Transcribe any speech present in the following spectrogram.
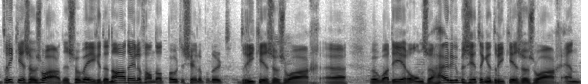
drie keer zo zwaar. Dus we wegen de nadelen van dat potentiële product drie keer zo zwaar. Uh, we waarderen onze huidige bezittingen drie keer zo zwaar. En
